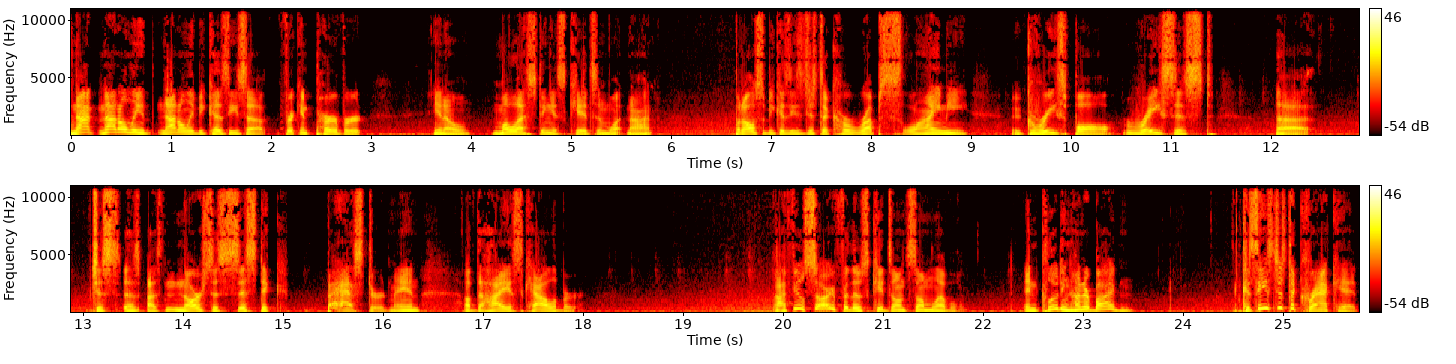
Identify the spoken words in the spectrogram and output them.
Not not only not only because he's a freaking pervert, you know, molesting his kids and whatnot, but also because he's just a corrupt, slimy, greaseball, racist, uh, just a, a narcissistic bastard, man, of the highest caliber. I feel sorry for those kids on some level, including Hunter Biden. Because he's just a crackhead.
